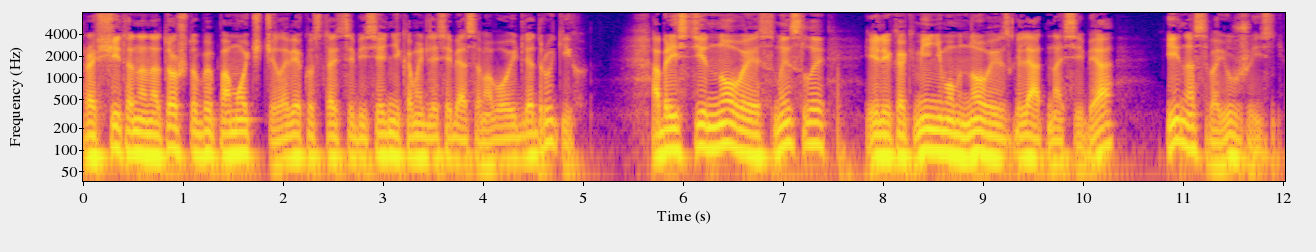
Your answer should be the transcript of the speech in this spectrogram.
рассчитана на то, чтобы помочь человеку стать собеседником и для себя самого, и для других обрести новые смыслы или как минимум новый взгляд на себя и на свою жизнь.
